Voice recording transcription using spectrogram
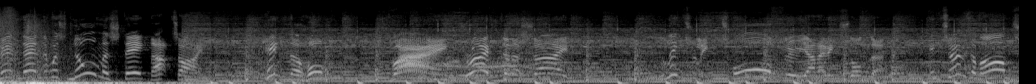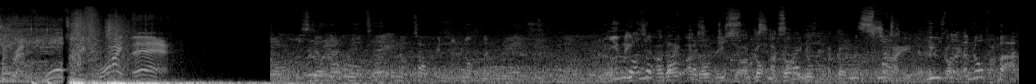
pin then. There was no mistake that time. Hit the hook, bang, drive to the side. Literally tore through Jan Erik Sunde. In terms of arm strength, Waters is right there. You're still not rotating or topping or nothing. You've got enough back I don't, need to. I got- I've got enough- sideways. I've got enough side, Use got it. enough back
